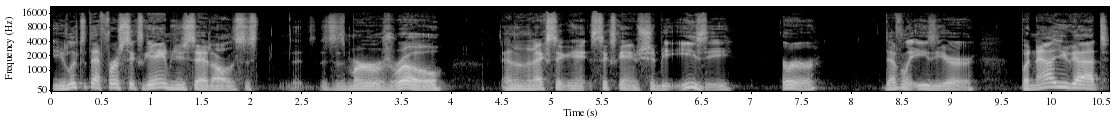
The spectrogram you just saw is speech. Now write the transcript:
you looked at that first six games and you said, "Oh, this is this is murderer's row," and then the next six, games should be easy, er, definitely easier. But now you got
